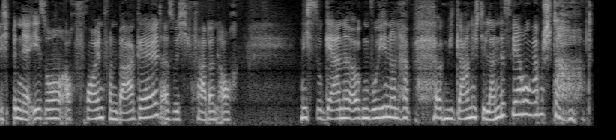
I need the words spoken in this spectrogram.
ich bin ja eh so auch Freund von Bargeld. Also ich fahre dann auch nicht so gerne irgendwo hin und habe irgendwie gar nicht die Landeswährung am Start.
